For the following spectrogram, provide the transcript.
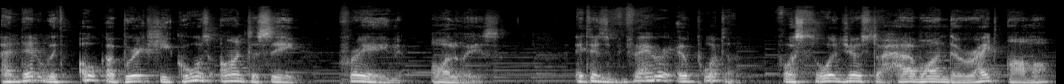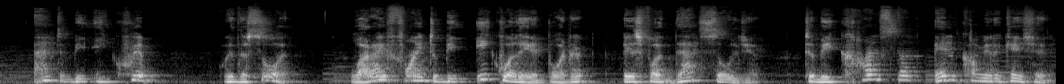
And then without a break, he goes on to say, praying always. It is very important for soldiers to have on the right armor and to be equipped with the sword. What I find to be equally important is for that soldier to be constant in communication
